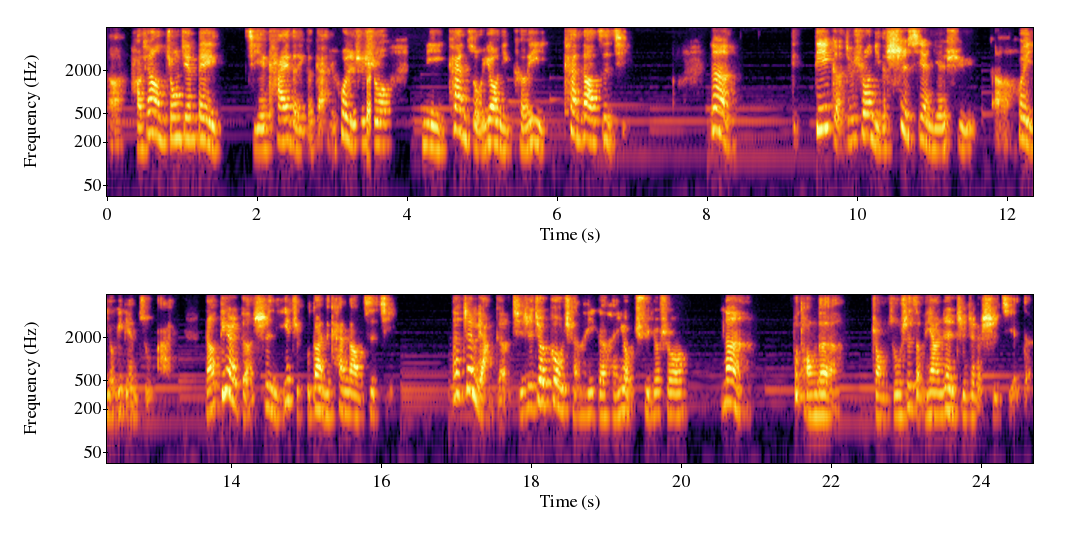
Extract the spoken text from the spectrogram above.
啊，好像中间被。截开的一个感觉，或者是说，你看左右，你可以看到自己。那第第一个就是说，你的视线也许呃会有一点阻碍，然后第二个是你一直不断的看到自己。那这两个其实就构成了一个很有趣，就说，那不同的种族是怎么样认知这个世界的？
